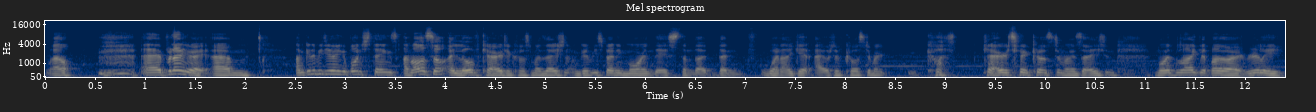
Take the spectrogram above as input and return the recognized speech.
well, uh, but anyway, um, I'm going to be doing a bunch of things. I'm also I love character customization. I'm going to be spending more in this than that than when I get out of customer cus, character customization. More than likely, by the way, really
